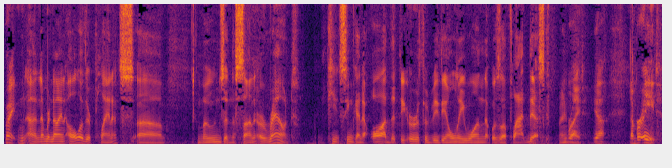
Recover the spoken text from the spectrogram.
Right. Uh, number nine, all other planets, uh, moons, and the sun are round. It seemed kind of odd that the Earth would be the only one that was a flat disk. Right. Right, yeah. Number 8.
